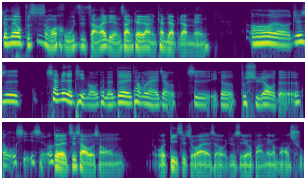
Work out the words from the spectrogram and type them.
就那又不是什么胡子长在脸上可以让你看起来比较 man。哦，就是下面的体毛可能对他们来讲是一个不需要的东西，是吗？对，至少我从我第一次做爱的时候，我就是有把那个毛除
